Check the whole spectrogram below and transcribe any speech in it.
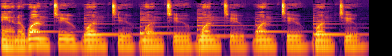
And a one, two, one, two, one, two, one, two, one, two, one, two.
